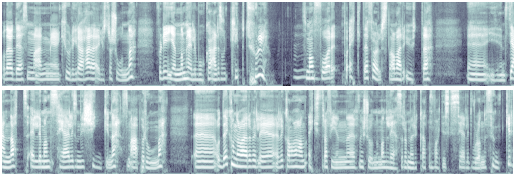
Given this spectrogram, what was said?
Og det er jo det som er den kule greia her, er illustrasjonene. Fordi gjennom hele boka er det sånn klipt hull. Så man får på ekte følelsen av å være ute eh, i en stjernenatt, eller man ser liksom de skyggene som er på rommet. Eh, og det kan jo være veldig, eller kan jo ha en ekstra fin eh, funksjon når man leser om mørket, at man faktisk ser litt hvordan det funker.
